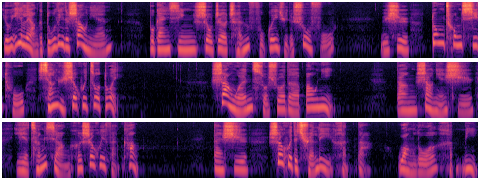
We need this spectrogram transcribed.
有一两个独立的少年，不甘心受这陈腐规矩的束缚，于是东冲西突，想与社会作对。上文所说的包逆。当少年时，也曾想和社会反抗，但是社会的权力很大，网罗很密，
